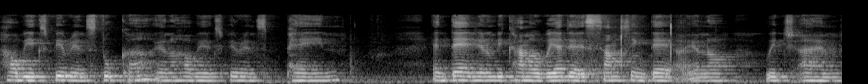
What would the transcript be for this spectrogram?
how we experience dukkha, you know, how we experience pain. And then, you know, become aware there is something there, you know, which I'm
